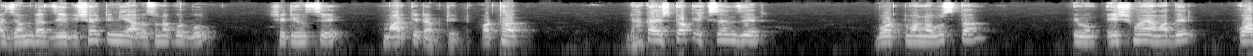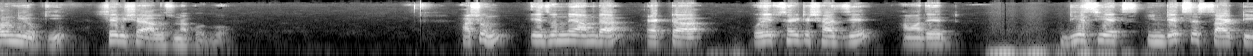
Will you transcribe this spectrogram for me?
আজ আমরা যে বিষয়টি নিয়ে আলোচনা করব, সেটি হচ্ছে মার্কেট আপডেট। অর্থাৎ ঢাকা স্টক এক্সচেঞ্জের বর্তমান অবস্থা এবং এ সময় আমাদের করণীয় কি, সে বিষয়ে আলোচনা করব। আসুন এই জন্যে আমরা একটা ওয়েবসাইটের সাহায্যে আমাদের ডিএসিএক্স ইন্ডেক্সের চার্টটি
